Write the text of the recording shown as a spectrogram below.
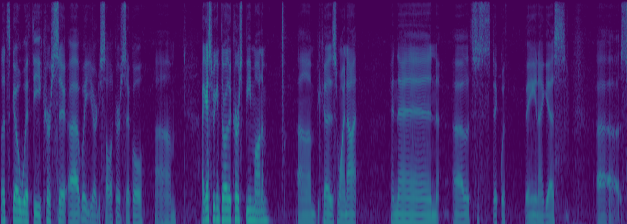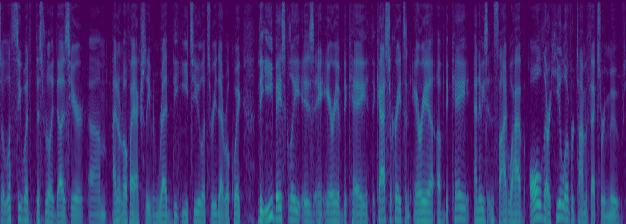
let's go with the curse, uh, wait, you already saw the curse sickle. Um, I guess we can throw the curse beam on him um, because why not? And then uh, let's just stick with Bane, I guess. Uh, so let's see what this really does here. Um, I don't know if I actually even read the E to you. Let's read that real quick. The E basically is an area of decay. The caster creates an area of decay. Enemies inside will have all their heal over time effects removed,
